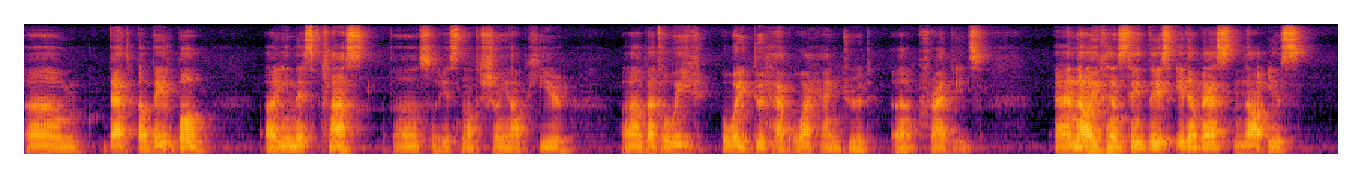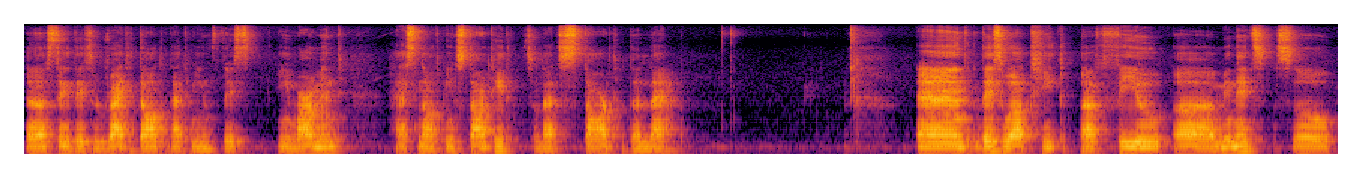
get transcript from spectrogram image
um, that available uh, in this class. Uh, so it's not showing up here, uh, but we, we do have 100 uh, credits. And now you can see this AWS now is, uh, see this red dot, that means this environment has not been started. So let's start the lab. And this will take a few uh, minutes. So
